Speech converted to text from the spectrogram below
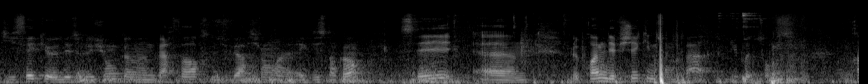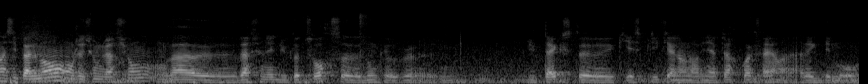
qui fait que des solutions comme Perforce ou Subversion existent encore, c'est euh, le problème des fichiers qui ne sont pas du code source. Principalement, en gestion de version, on va euh, versionner du code source, euh, donc du texte qui explique à un ordinateur quoi faire avec des mots.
